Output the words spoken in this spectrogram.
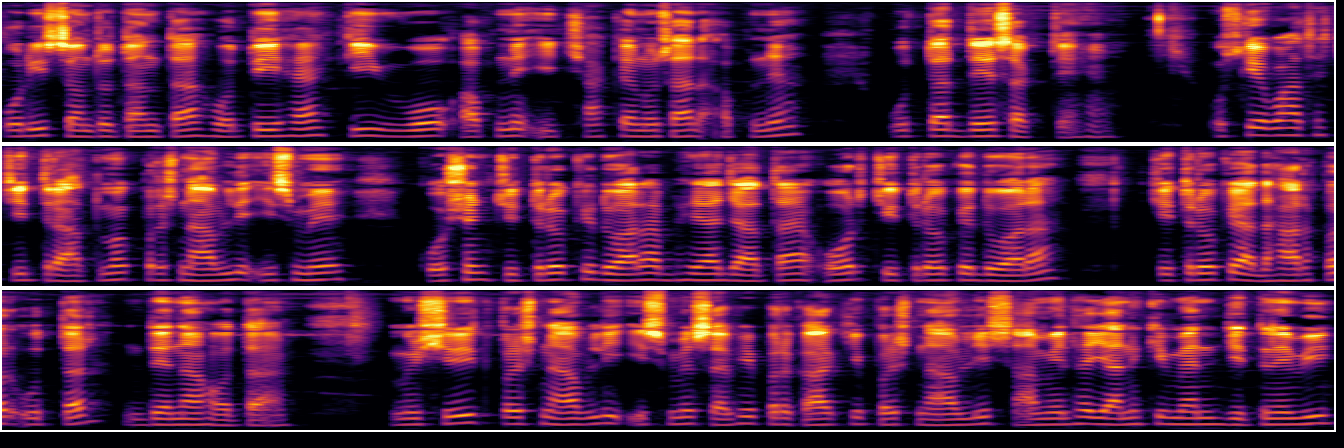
पूरी स्वतंत्रता होती है कि वो अपने इच्छा के अनुसार अपने उत्तर दे सकते हैं। उसके बाद है चित्रात्मक प्रश्नावली। इसमें क्वेश्चन चित्रों के द्वारा भेजा जाता है और चित्रों के द्वारा, चित्रों के आधार पर उत्तर देना होता है। मिश्रित प्रश्नावली, इसमें सभी प्रकार की प्रश्नावली शामिल है। यानी कि मैंने जितने भी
